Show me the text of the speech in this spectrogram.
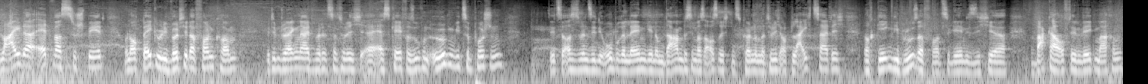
Leider etwas zu spät. Und auch Bakery wird hier davon kommen. Mit dem Dragon Knight wird jetzt natürlich äh, SK versuchen, irgendwie zu pushen. Sieht so aus, als wenn sie in die obere Lane gehen, um da ein bisschen was ausrichten zu können und natürlich auch gleichzeitig noch gegen die Bruiser vorzugehen, die sich hier wacker auf den Weg machen.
